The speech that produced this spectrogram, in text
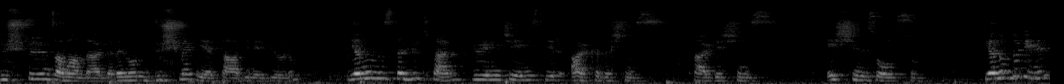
düştüğüm zamanlarda, ben onu düşme diye tabir ediyorum. Yanınızda lütfen güveneceğiniz bir arkadaşınız, kardeşiniz, eşiniz olsun. Yanımda benim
